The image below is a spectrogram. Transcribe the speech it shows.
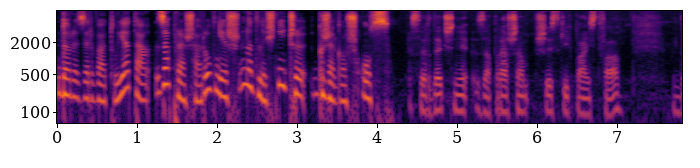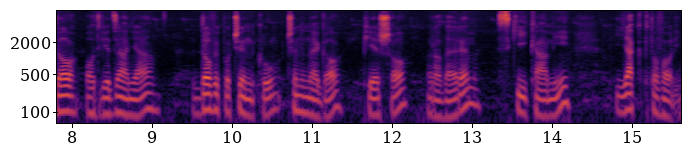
Do rezerwatu Jata zaprasza również nadleśniczy Grzegorz Us. Serdecznie zapraszam wszystkich Państwa do odwiedzania, do wypoczynku czynnego pieszo, rowerem, z kijkami, jak kto woli.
